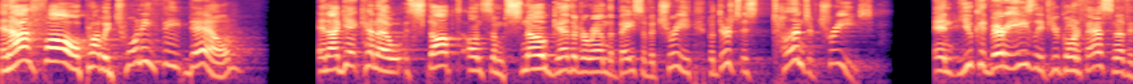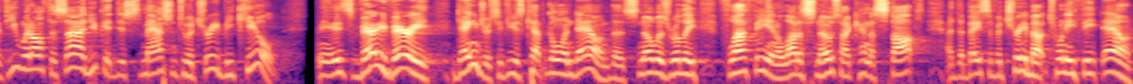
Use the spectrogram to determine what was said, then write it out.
And I fall probably 20 feet down, and I get kind of stopped on some snow gathered around the base of a tree, but there's just tons of trees. And you could very easily, if you're going fast enough, if you went off the side, you could just smash into a tree, be killed. I mean, it's very, very dangerous if you just kept going down. The snow was really fluffy and a lot of snow, so I kind of stopped at the base of a tree about 20 feet down.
